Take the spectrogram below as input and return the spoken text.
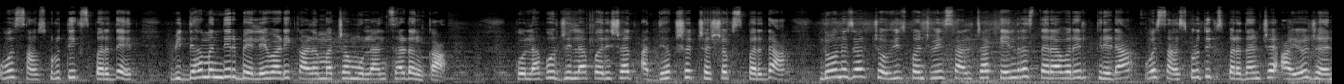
व सांस्कृतिक स्पर्धेत विद्यामंदिर बेलेवाडी काळमाच्या मुलांचा डंका. कोल्हापूर जिल्हा परिषद अध्यक्ष चषक स्पर्धा दोन हजार चोवीस पंचवीस सालच्या केंद्र स्तरावरील क्रीडा व सांस्कृतिक स्पर्धांचे आयोजन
